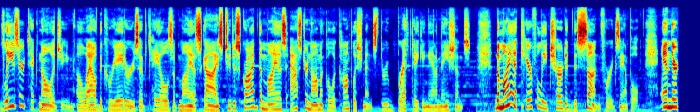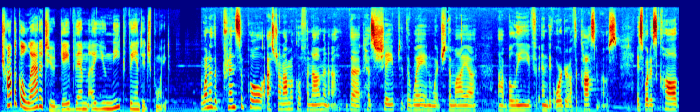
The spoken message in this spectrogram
Laser technology allowed the creators of Tales of Maya Skies to describe the Mayas' astronomical accomplishments through breathtaking animations. The Maya carefully charted the sun, for example, and their tropical latitude gave them a unique vantage point. One of the principal astronomical phenomena that has shaped the way in which the Maya uh, believe in the order of the cosmos is what is called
